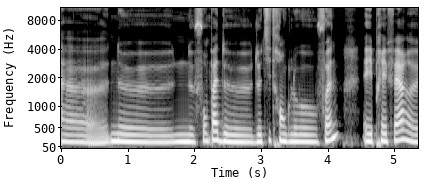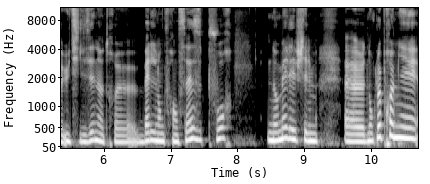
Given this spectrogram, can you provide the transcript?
euh, ne, ne font pas de, de titres anglophones et préfèrent euh, utiliser notre belle langue française pour nommer les films. Donc le premier,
